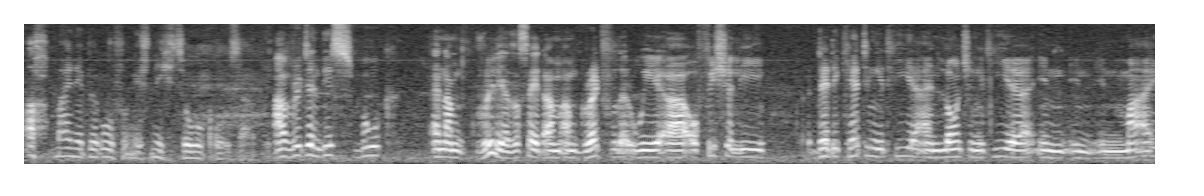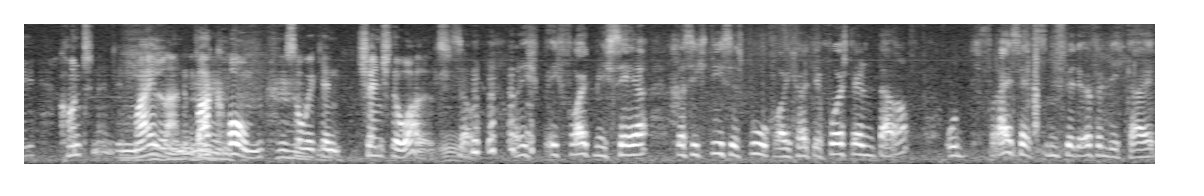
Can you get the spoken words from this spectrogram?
ach, meine Berufung ist nicht so großartig. I've written this book, and I'm really, as I said, I'm, I'm grateful that we are officially dedicating it here and launching it here in, in, in my continent, in my land, back home, so we can change the world. So. Und ich, ich freue mich sehr, dass ich dieses Buch euch heute vorstellen darf und freisetzen für die Öffentlichkeit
